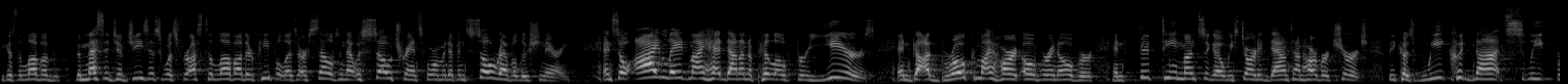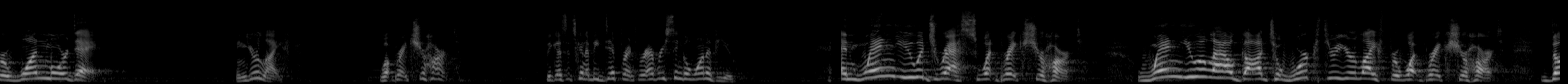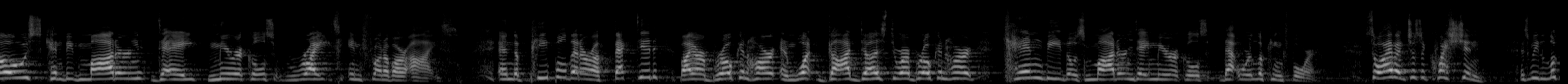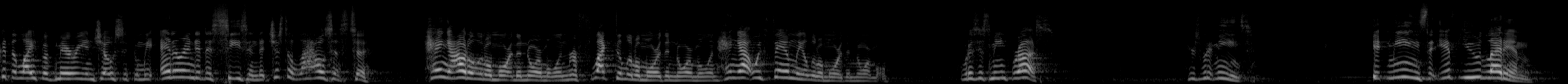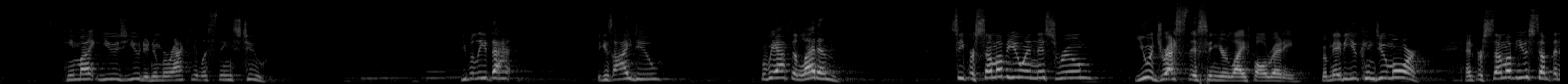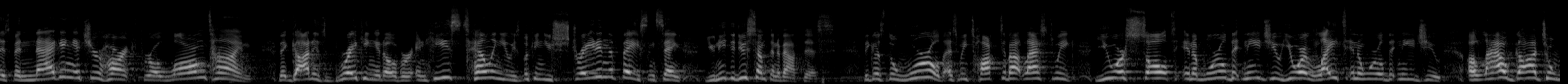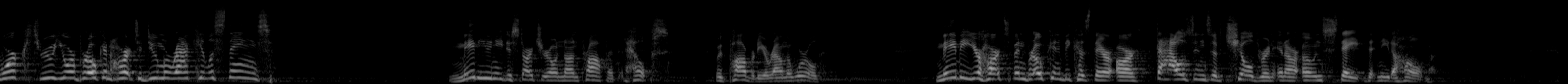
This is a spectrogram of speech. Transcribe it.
because the love of the message of Jesus was for us to love other people as ourselves, and that was so transformative and so revolutionary. And so I laid my head down on a pillow for years, and God broke my heart over and over. And 15 months ago, we started Downtown Harbor Church because we could not sleep for one more day in your life what breaks your heart? Because it's going to be different for every single one of you. And when you address what breaks your heart, when you allow God to work through your life for what breaks your heart, those can be modern day miracles right in front of our eyes. And the people that are affected by our broken heart and what God does through our broken heart can be those modern day miracles that we're looking for. So I have a, just a question as we look at the life of Mary and Joseph and we enter into this season that just allows us to hang out a little more than normal and reflect a little more than normal and hang out with family a little more than normal. What does this mean for us? Here's what it means it means that if you let Him, He might use you to do miraculous things too. You believe that? Because I do. But we have to let Him. See, for some of you in this room, you address this in your life already but maybe you can do more. And for some of you, something has been nagging at your heart for a long time that God is breaking it over, and He's telling you, He's looking you straight in the face and saying, You need to do something about this. Because the world, as we talked about last week, you are salt in a world that needs you, you are light in a world that needs you. Allow God to work through your broken heart to do miraculous things. Maybe you need to start your own nonprofit that helps with poverty around the world. Maybe your heart's been broken because there are thousands of children in our own state that need a home.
